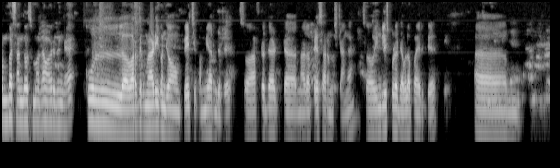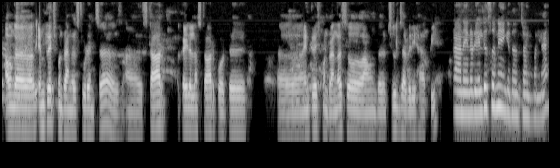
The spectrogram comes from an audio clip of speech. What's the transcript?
ரொம்ப சந்தோஷமா தான் வருதுங்க. ஸ்கூல் வரதுக்கு முன்னாடி கொஞ்சம் பேச்சு கம்மியாக இருந்தது. ஸோ ஆஃப்டர் தட் நல்லா பேச ஆரம்பிச்சிட்டாங்க. ஸோ இங்கிலீஷ் கூட டெவலப் ஆயிருக்கு. அவங்க என்கரேஜ் பண்ணுறாங்க ஸ்டூடெண்ட்ஸை ஸ்டார் கையிலெல்லாம் ஸ்டார் போட்டு என்கரேஜ் பண்ணுறாங்க ஸோ அவங்க சில்ட்ரன்ஸ் ஆர் வெரி ஹாப்பி நான் என்னோட எல்டர்ஸனே இங்கே தான் ஜாயின் பண்ணேன்.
